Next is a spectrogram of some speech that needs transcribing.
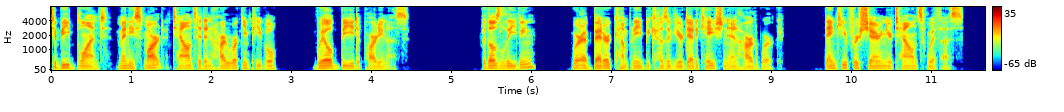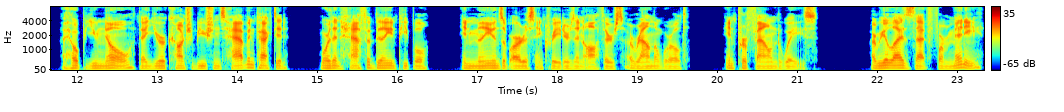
To be blunt, many smart, talented, and hardworking people will be departing us. For those leaving, we're a better company because of your dedication and hard work. Thank you for sharing your talents with us. I hope you know that your contributions have impacted more than half a billion people and millions of artists and creators and authors around the world in profound ways. I realize that for many,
